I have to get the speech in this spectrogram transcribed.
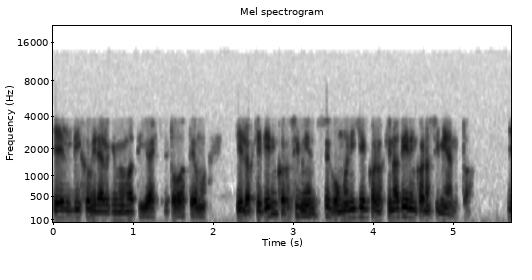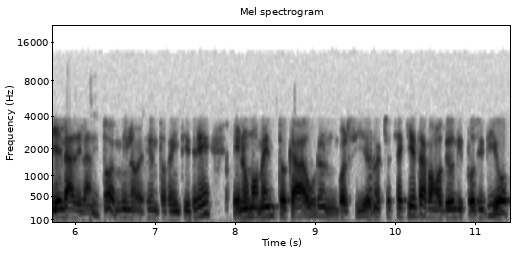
y él dijo, mira, lo que me motiva es que todos tenemos, que los que tienen conocimiento se comuniquen con los que no tienen conocimiento. Y él adelantó en 1923, en un momento cada uno en un bolsillo de nuestra chaqueta vamos a tener un dispositivo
